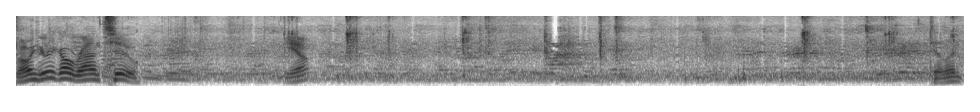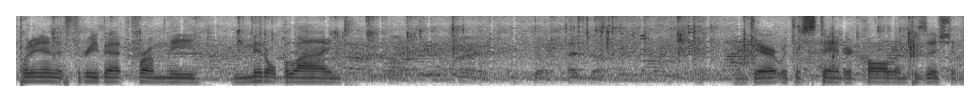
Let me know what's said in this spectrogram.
Well, here we go, round two. Yep. Dylan putting in the three bet from the middle blind. All right, let's go. Heads up. And Garrett with the standard call in position.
